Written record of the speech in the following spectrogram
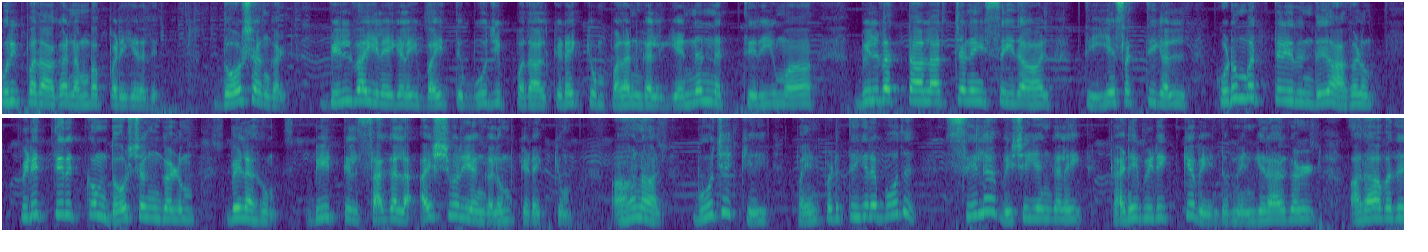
குறிப்பதாக நம்பப்படுகிறது. தோஷங்கள் பில்வ இலைகளை வைத்து பூஜிப்பதால் கிடைக்கும் பலன்கள் என்னென்ன தெரியுமா? வில்வத்தால் அர்ச்சனை செய்தால் தீய சக்திகள் குடும்பத்திலிருந்து அகலும். பிடித்திருக்கும் தோஷங்களும் விலகும். வீட்டில் சகல ஐஸ்வர்யங்களும் கிடைக்கும். ஆனால் பூஜைக்கு பயன்படுத்துகிற போது சில விஷயங்களை கடைபிடிக்க வேண்டும் என்கிறார்கள். அதாவது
